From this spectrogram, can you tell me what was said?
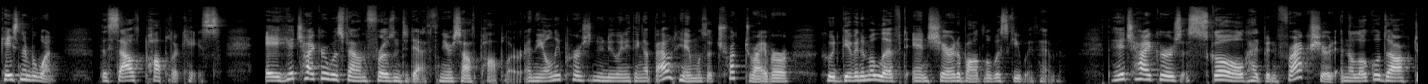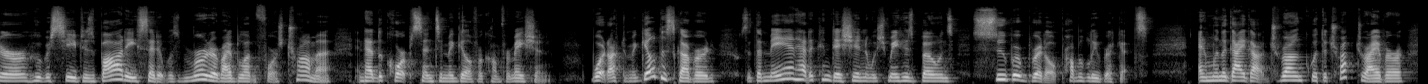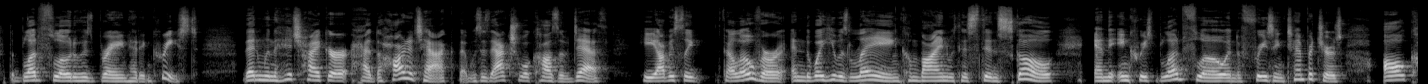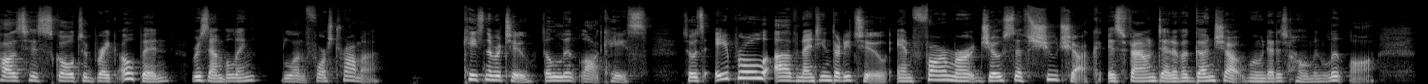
Case number one the South Poplar case. A hitchhiker was found frozen to death near South Poplar, and the only person who knew anything about him was a truck driver who had given him a lift and shared a bottle of whiskey with him. The hitchhiker's skull had been fractured, and the local doctor who received his body said it was murder by blunt force trauma and had the corpse sent to McGill for confirmation. What Dr. McGill discovered was that the man had a condition which made his bones super brittle, probably rickets. And when the guy got drunk with the truck driver, the blood flow to his brain had increased. Then, when the hitchhiker had the heart attack that was his actual cause of death, he obviously fell over, and the way he was laying, combined with his thin skull and the increased blood flow and the freezing temperatures, all caused his skull to break open, resembling blunt force trauma. Case number two, the Lintlaw case. So it's April of 1932, and farmer Joseph Shuchuk is found dead of a gunshot wound at his home in Lintlaw.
